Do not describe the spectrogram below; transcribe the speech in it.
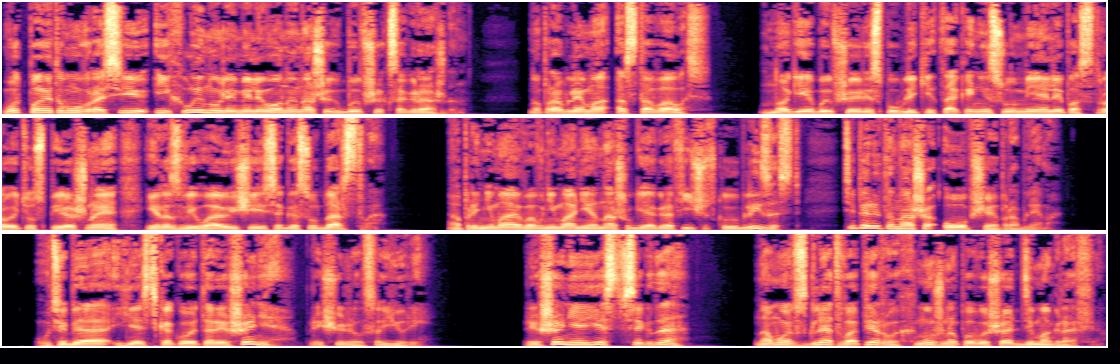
Вот поэтому в Россию и хлынули миллионы наших бывших сограждан. Но проблема оставалась. Многие бывшие республики так и не сумели построить успешное и развивающееся государство. А принимая во внимание нашу географическую близость, теперь это наша общая проблема. «У тебя есть какое-то решение?» — прищурился Юрий. «Решение есть всегда. На мой взгляд, во-первых, нужно повышать демографию.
